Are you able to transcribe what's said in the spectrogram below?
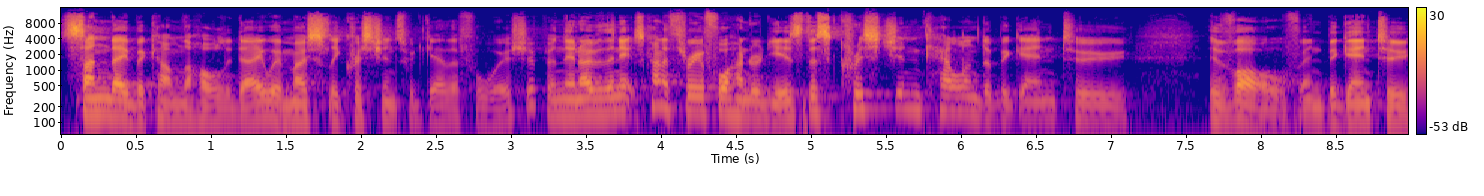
Sunday become the holy day where mostly Christians would gather for worship. And then over the next kind of three or four hundred years, this Christian calendar began to evolve and began to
